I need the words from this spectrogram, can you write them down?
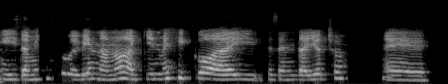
y también estuve viendo, ¿no? Aquí en México hay 68 eh,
